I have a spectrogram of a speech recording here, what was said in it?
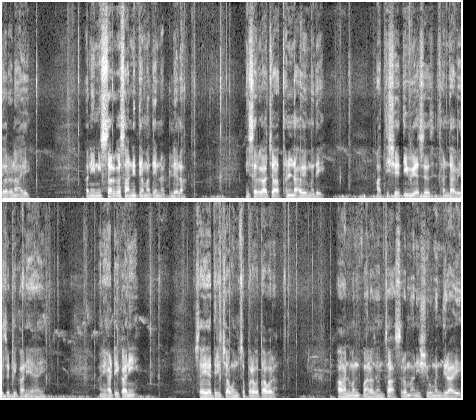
धरण आहे. आणि निसर्ग सान्निध्यामध्ये नटलेला. निसर्गाच्या थंड हवेमध्ये अतिशय दिव्य असं थंड हवेचं ठिकाण हे आहे. आणि ह्या ठिकाणी सह्याद्रीच्या उंच पर्वतावर हा हनुमंत महाराजांचा आश्रम आणि शिवमंदिर आहे.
